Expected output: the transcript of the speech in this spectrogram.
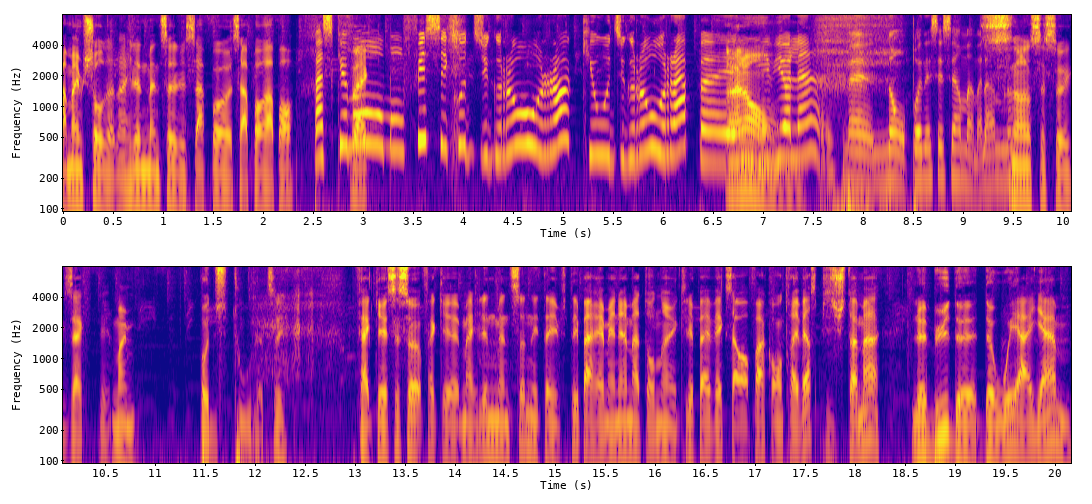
la même chose. Marilyn Manson, ça n'a pas, ça a pas rapport. Parce que Fait mon, mon fils écoute du gros rock ou du gros rap, euh, Ah non. il est violent. Mais non, pas nécessairement, madame. là. Non, c'est ça, exact. Même pas du tout, là, tu sais. Fait que c'est ça. Fait que Marilyn Manson est invitée par Eminem à tourner un clip avec. Ça va faire controverse. Puis justement, le but de The Way I Am,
